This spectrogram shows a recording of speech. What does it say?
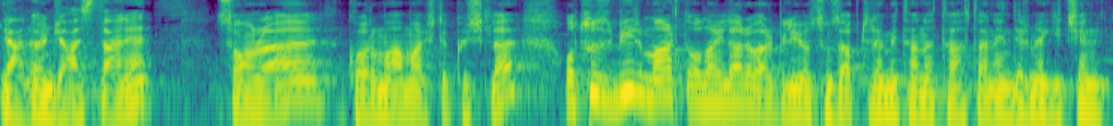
Yani önce hastane sonra koruma amaçlı kışla. 31 Mart olayları var biliyorsunuz Abdülhamit Han'ı tahttan indirmek için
